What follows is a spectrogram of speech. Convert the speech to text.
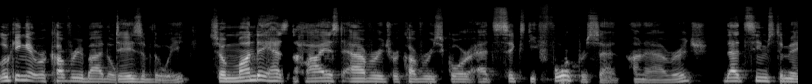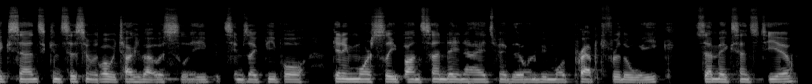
looking at recovery by the days of the week. So Monday has the highest average recovery score at 64% on average. That seems to make sense, consistent with what we talked about with sleep. It seems like people getting more sleep on Sunday nights, maybe they want to be more prepped for the week. Does that make sense to you?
